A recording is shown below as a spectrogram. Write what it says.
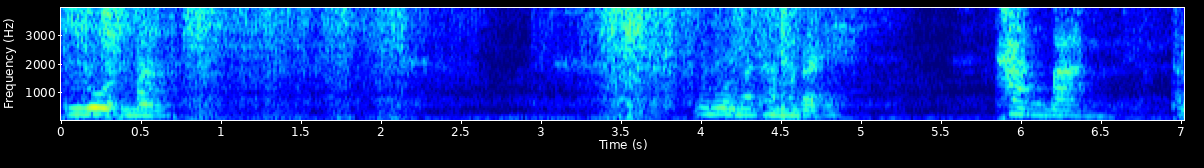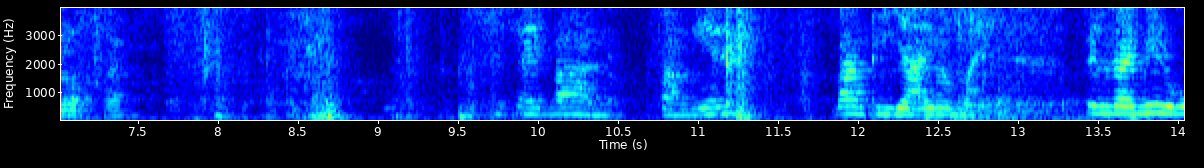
ตำรวจมาตำรวจมาทำอะไร ข้างบ้านทะเลาะกัน ไม่ใช่บ้าน ฝั่งนี้ บ้านที่ย้ายมาใหม่ เป็นไรไม่รู้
